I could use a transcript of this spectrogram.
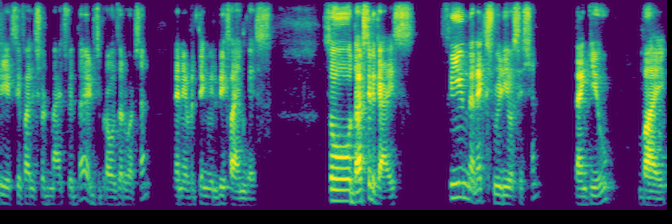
exe file should match with the Edge browser version. Then everything will be fine, guys. So that's it, guys. See you in the next video session. Thank you. Bye.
